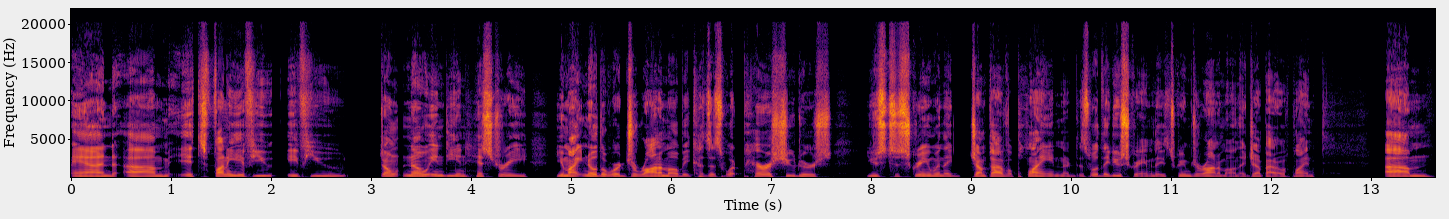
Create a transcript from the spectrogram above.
And um, it's funny if you if you don't know Indian history, you might know the word Geronimo because it's what parachuters used to scream when they jumped out of a plane. That's what they do scream. They scream Geronimo and they jump out of a plane. Um,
